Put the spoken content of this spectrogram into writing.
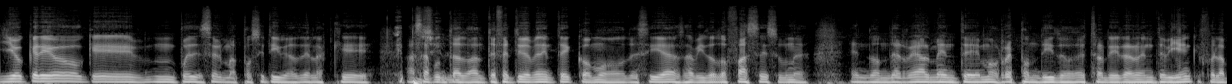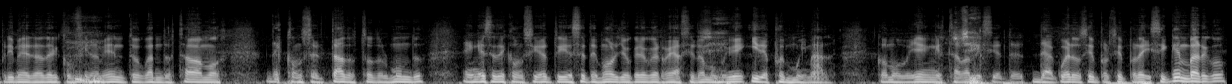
yo creo que mm, pueden ser más positivas de las que has apuntado antes. Efectivamente, como decías, ha habido dos fases, una en donde realmente hemos respondido extraordinariamente bien, que fue la primera del confinamiento, cuando estábamos desconcertados todo el mundo. En ese desconcierto y ese temor yo creo que reaccionamos muy bien y después muy mal, como bien estaban diciendo. De acuerdo 100% por ahí. Sin embargo,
